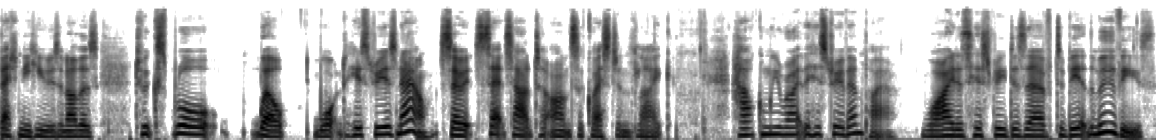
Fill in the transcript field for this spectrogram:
Bettany Hughes, and others, to explore, well, what history is now. So it sets out to answer questions like how can we write the history of empire? Why does history deserve to be at the movies?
